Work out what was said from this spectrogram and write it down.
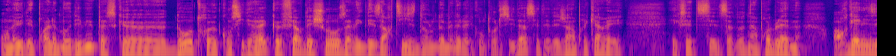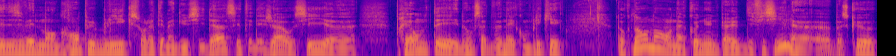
on a eu des problèmes au début parce que d'autres considéraient que faire des choses avec des artistes dans le domaine de l'aide contre le sida, c'était déjà un précaré. Et que ça donnait un problème. Organiser des événements grand public sur la thématique du sida, c'était déjà aussi euh, préempté. Donc ça devenait compliqué. Donc non, non, on a connu une période difficile euh, parce que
